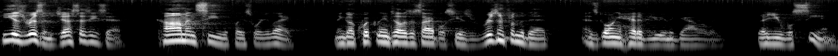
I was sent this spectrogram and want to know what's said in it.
he is risen, just as he said. Come and see the place where he lay. Then go quickly and tell his disciples, He has risen from the dead and is going ahead of you into Galilee. There you will see him.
